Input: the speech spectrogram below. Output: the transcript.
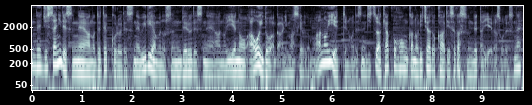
で、実際にですね、あの出てくるですね、ウィリアムの住んでるですね、あの家の青いドアがありますけれども、あの家っていうのはですね、実は脚本家のリチャード・カーティスが住んでた家だそうですね。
